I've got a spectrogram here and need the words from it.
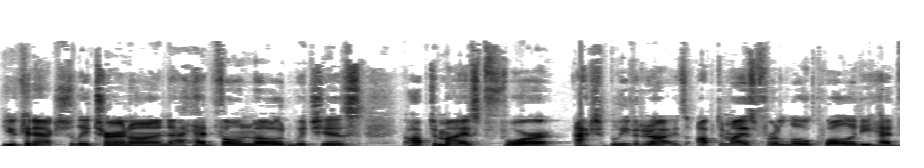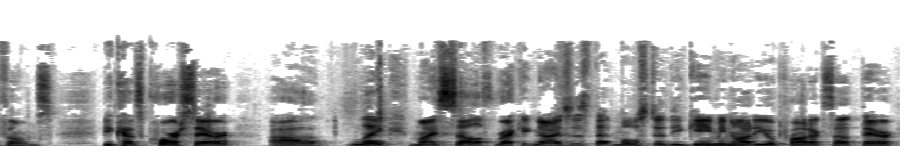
You can actually turn on a headphone mode, which is optimized for, actually, believe it or not, it's optimized for low quality headphones because Corsair, uh, like myself, recognizes that most of the gaming audio products out there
